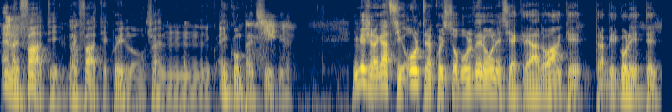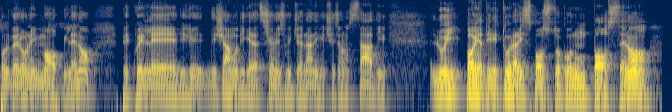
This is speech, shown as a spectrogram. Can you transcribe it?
Eh, ma infatti, ma infatti è quello, cioè mh, è incomprensibile. Invece, ragazzi, oltre a questo polverone si è creato anche, tra virgolette, il polverone immobile, no? Per quelle, diciamo, dichiarazioni sui giornali che ci sono stati. Lui poi addirittura ha risposto con un post, no?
